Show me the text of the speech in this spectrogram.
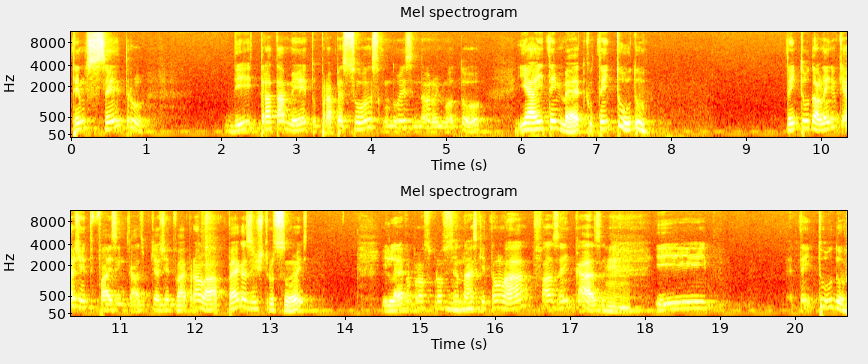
tem um centro de tratamento para pessoas com doença neuromotor. E aí tem médico, tem tudo. Tem tudo além do que a gente faz em casa, porque a gente vai para lá, pega as instruções e leva para os profissionais uhum. que estão lá fazer em casa. Uhum. E tem tudo.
